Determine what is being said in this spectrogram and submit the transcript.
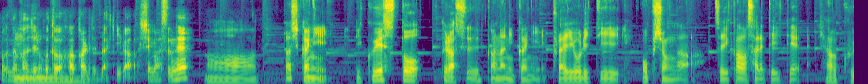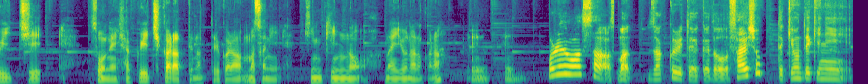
そんな感じのことが書かれてた気がしますね。ああ、確かにリクエストクラスか何かにプライオリティオプションが追加はされていて、101、そうね、101からってなってるから、まさにキンキンの内容なのかな？うんうん、これはさ、まあ、ざっくりとやけど、最初って基本的に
